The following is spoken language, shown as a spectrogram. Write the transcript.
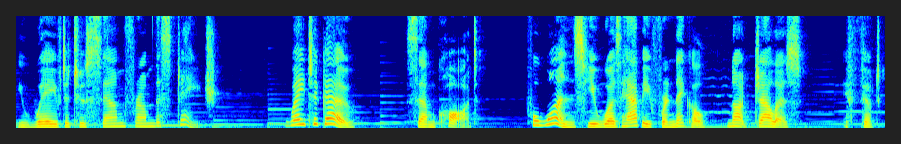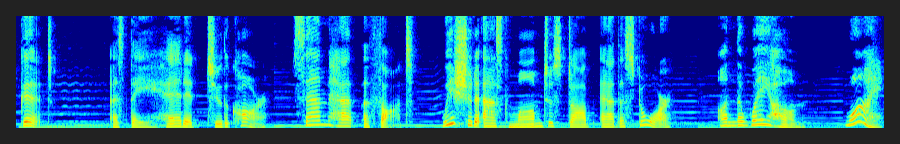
He waved to Sam from the stage. Way to go! Sam called. For once he was happy for Nico, not jealous. It felt good. As they headed to the car, Sam had a thought. We should ask Mom to stop at the store on the way home. Why?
